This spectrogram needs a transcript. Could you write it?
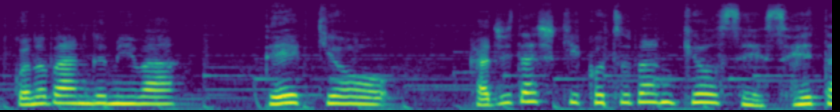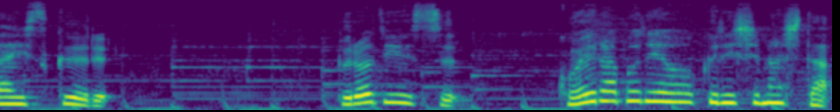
う。この番組は提供梶田式骨盤矯正整体スクールプロデュース小ラボでお送りしました。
